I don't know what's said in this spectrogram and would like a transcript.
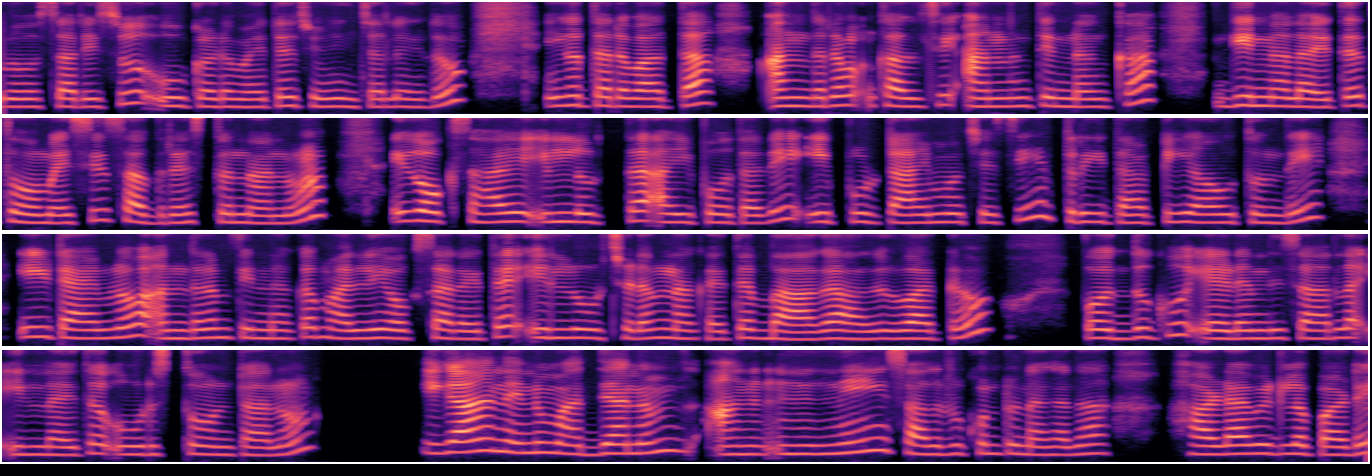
గ్రోసరీస్ ఊకడం అయితే చూపించలేదు ఇక తర్వాత అందరం కలిసి అన్నం తిన్నాక గిన్నెలు అయితే తోమేసి సదిరేస్తున్నాను. ఇక ఒకసారి ఇల్లు ఉడితే అయిపోతుంది ఇప్పుడు టైం వచ్చేసి 3:30 అవుతుంది. ఈ టైంలో అందరం తిన్నాక మళ్ళీ ఒకసారి అయితే ఇల్లు ఊడ్చడం నాకైతే బాగా అలవాటు. పొద్దుకు 7, 8 సార్ల ఇల్లయితే ఊడుస్తూ ఉంటాను. ఇక నేను మధ్యాహ్నం అన్నీ సదురుకుంటున్నా కదా హడావిడిలో పడి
